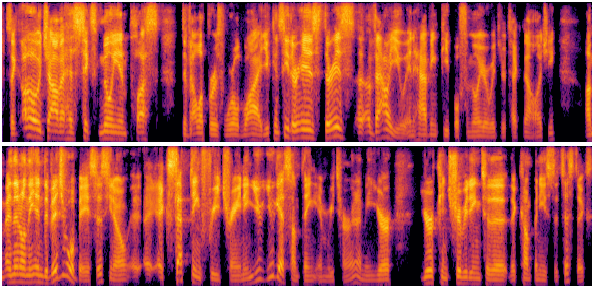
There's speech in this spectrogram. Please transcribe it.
it's like, oh, Java has six million plus developers worldwide. You can see there is there is a value in having people familiar with your technology. Um, and then on the individual basis, you know, accepting free training, you you get something in return. I mean, you're you're contributing to the the company's statistics,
